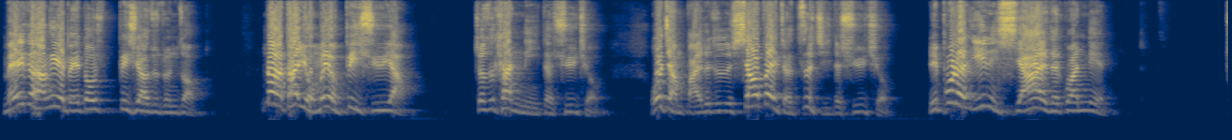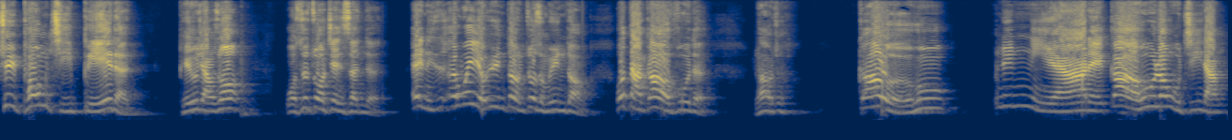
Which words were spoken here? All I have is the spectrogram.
每一个行业别都必须要去尊重，那他有没有必须要？就是看你的需求。我讲白的就是消费者自己的需求，你不能以你狭隘的观念去抨击别人。比如讲说，我是做健身的，哎，你是呃，我也有运动，你做什么运动？我打高尔夫的，然后就高尔夫，你娘的，高尔夫都有钱人。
